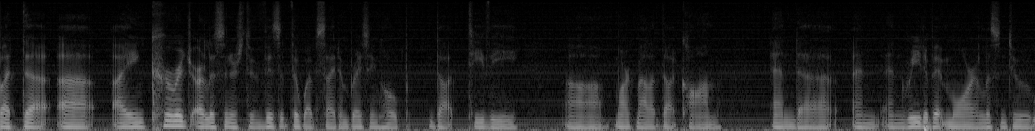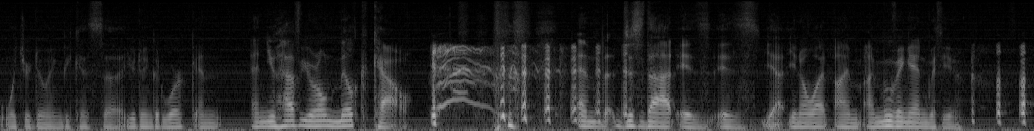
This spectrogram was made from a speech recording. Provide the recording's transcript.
But uh, uh, I encourage our listeners to visit the website embracinghope.tv, uh, markmallett.com, and uh, and and read a bit more and listen to what you're doing because uh, you're doing good work and and you have your own milk cow. and th- just that is is yeah. You know what? I'm I'm moving in with you.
